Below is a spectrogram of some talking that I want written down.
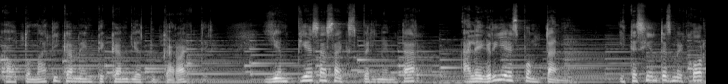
automáticamente cambia tu carácter y empiezas a experimentar alegría espontánea y te sientes mejor.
